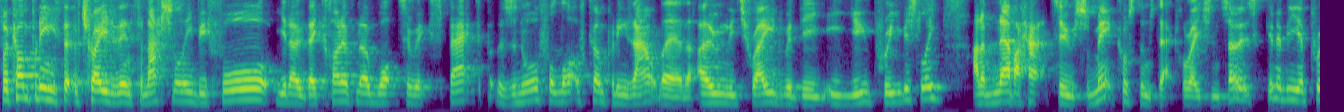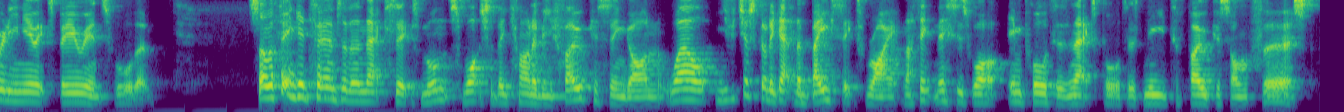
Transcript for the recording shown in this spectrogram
for companies that have traded internationally before, you know, they kind of know what to expect. But there's an awful lot of companies out there that only trade with the EU previously and have never had to submit customs declarations. So it's going to be a pretty new experience for them. So I think in terms of the next six months, what should they kind of be focusing on? Well, you've just got to get the basics right. And I think this is what importers and exporters need to focus on first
